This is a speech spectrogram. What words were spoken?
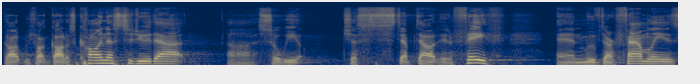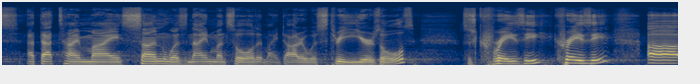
God, we thought God was calling us to do that, uh, so we just stepped out in faith and moved our families. At that time, my son was nine months old and my daughter was three years old. This is crazy, crazy, uh,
